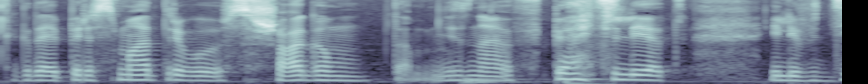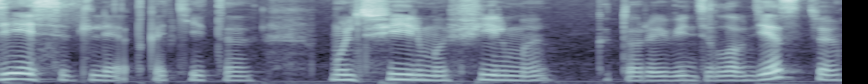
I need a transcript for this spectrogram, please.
Когда я пересматриваю с шагом, там, не знаю, в пять лет или в десять лет какие-то мультфильмы, фильмы, которые видела в детстве,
